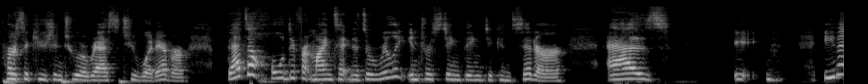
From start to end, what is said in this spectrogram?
persecution to arrest to whatever that's a whole different mindset and it's a really interesting thing to consider as even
